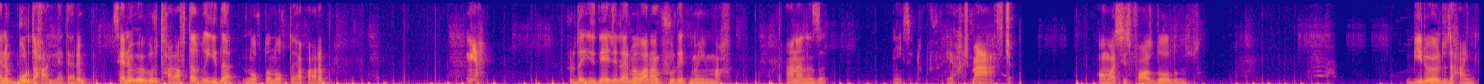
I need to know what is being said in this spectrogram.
Seni burada hallederim. Seni öbür tarafta kıyıda nokta nokta yaparım. Şurada izleyicilerime bana küfür etmeyin bak. Ananızı. Neyse dur küfür yakışmaz. Ama siz fazla oldunuz. Biri öldü de hangi?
